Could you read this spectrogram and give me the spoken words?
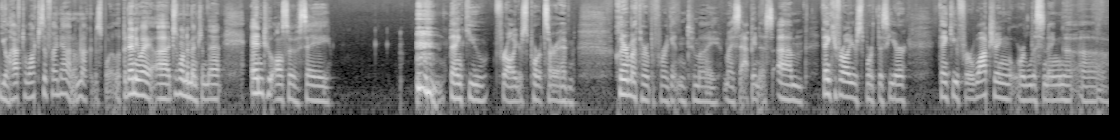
you'll have to watch to find out. I'm not going to spoil it. But anyway, uh, I uh, just want to mention that and to also say thank you for all your support. Sorry, I'm clearing my throat before I get into my my sappiness. Um, thank you for all your support this year. Thank you for watching or listening, uh,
